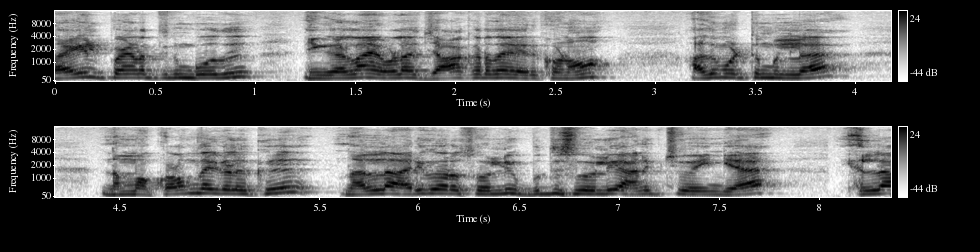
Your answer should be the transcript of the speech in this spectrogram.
ரயில் பயணத்தின் போது நீங்கள் எல்லாம் எவ்வளோ ஜாக்கிரதாக இருக்கணும். அது மட்டும் இல்லை நம்ம குழந்தைகளுக்கு நல்ல அறிவுரை சொல்லி புத்தி சொல்லி அனுப்பிச்சி வைங்க. எல்லா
